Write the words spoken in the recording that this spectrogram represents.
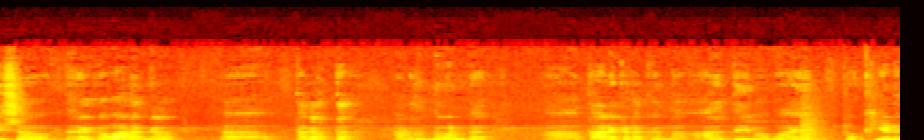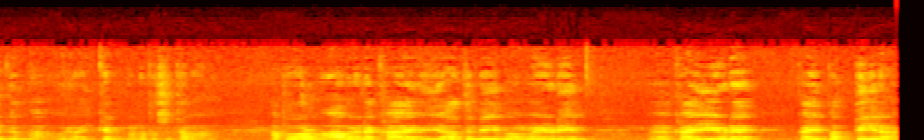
ഈശോ നരകവാടങ്ങൾ തകർത്ത് അവിടെ നിന്നുകൊണ്ട് താഴെ കിടക്കുന്ന ആദത്തെയും അവ്വായും പൊക്കിയെടുക്കുന്ന ഒരു ഐക്കൺ വളരെ പ്രസിദ്ധമാണ്. അപ്പോൾ അവരുടെ ഈ ആദത്തിന്റെയും അവയുടെയും ആ, കൈയുടെ കൈപ്പത്തിയിലാണ്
